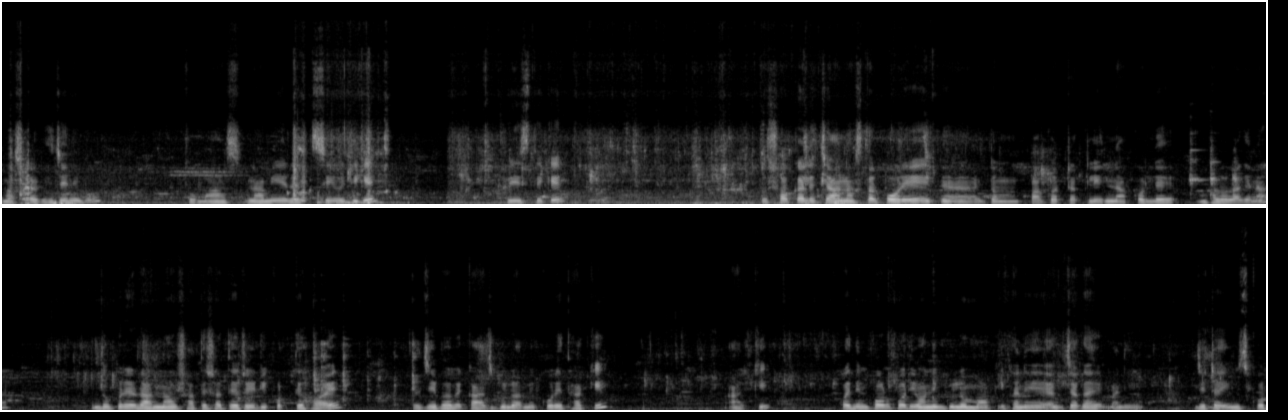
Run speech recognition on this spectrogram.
মাছটা ভেজে নিব। তো মাছ নামিয়ে রাখছি ওইদিকে ফ্রিজ থেকে। তো সকালে চা নাস্তার পরে একদম পাকঘরটা ক্লিন না করলে ভালো লাগে না। দুপুরে রান্নাও সাথে সাথে রেডি করতে হয়। তো যেভাবে কাজগুলো আমি করে থাকি, আর কি। কয়দিন পর পরই অনেকগুলো মগ এখানে এক জায়গায় মানে যেটা ইউজ কর,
